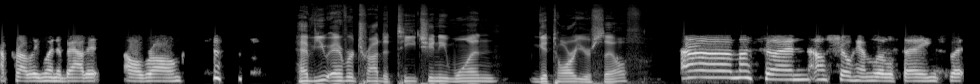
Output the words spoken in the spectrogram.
I probably went about it all wrong. Have you ever tried to teach anyone guitar yourself? Uh, my son, I'll show him little things, but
